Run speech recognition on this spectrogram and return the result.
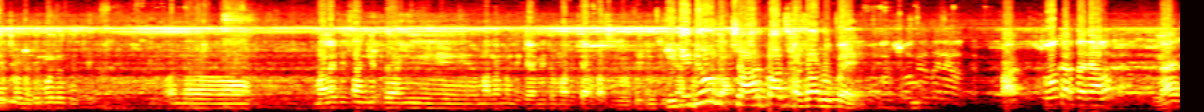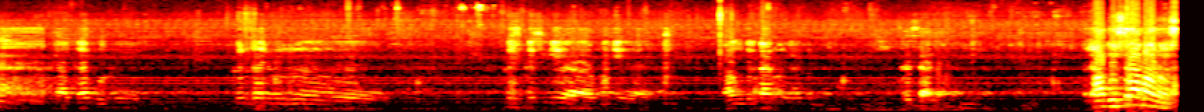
याच्यामध्ये बोलत होते. पण मला ते सांगितलं आणि मला म्हणलं की आम्ही तुम्हाला चार पाच हजार रुपये देऊ. किती देऊ. चार पाच हजार रुपये. हा? शो करताना आला? नाही नाही. कसं आलं? हा दुसरा माणूस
